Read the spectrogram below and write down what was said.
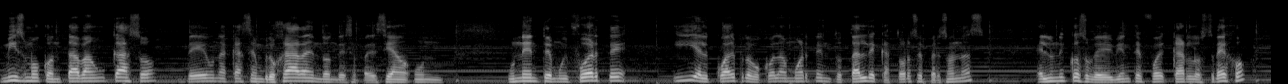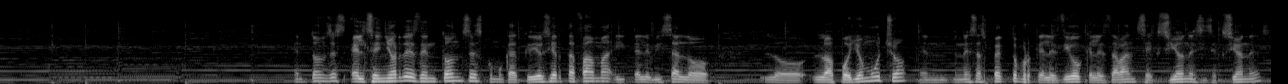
mismo contaba un caso de una casa embrujada en donde desaparecía un, un ente muy fuerte y el cual provocó la muerte en total de 14 personas. El único sobreviviente fue Carlos Trejo. Entonces el señor desde entonces como que adquirió cierta fama y Televisa lo, lo, apoyó mucho en, ese aspecto porque les digo que les daban secciones y secciones.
